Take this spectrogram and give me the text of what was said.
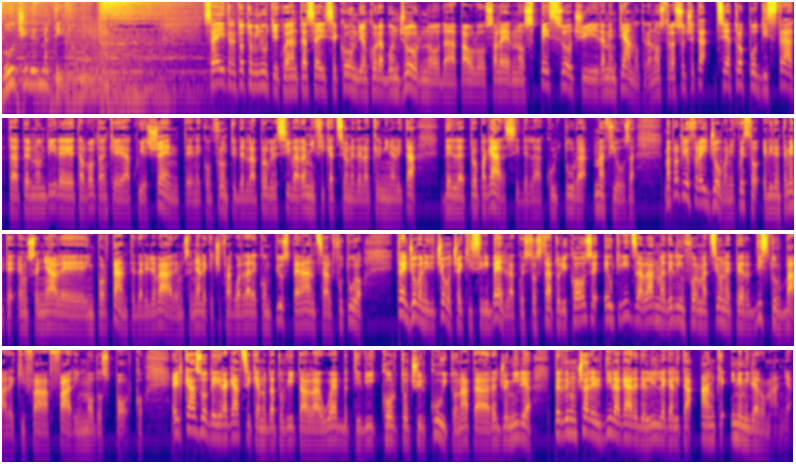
Voci del mattino. 6.38 minuti e 46 secondi, ancora buongiorno da Paolo Salerno. Spesso ci lamentiamo che la nostra società sia troppo distratta, per non dire talvolta anche acquiescente, nei confronti della progressiva ramificazione della criminalità, del propagarsi della cultura mafiosa. Ma proprio fra i giovani, questo evidentemente è un segnale importante da rilevare, un segnale che ci fa guardare con più speranza al futuro. Tra i giovani, dicevo, c'è chi si ribella a questo stato di cose e utilizza l'arma dell'informazione per disturbare chi fa affari in modo sporco. È il caso dei ragazzi che hanno dato vita alla web TV cortocircuito nata a Reggio Emilia per denunciare il dilagare dell'illegalità anche in Emilia-Romagna.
